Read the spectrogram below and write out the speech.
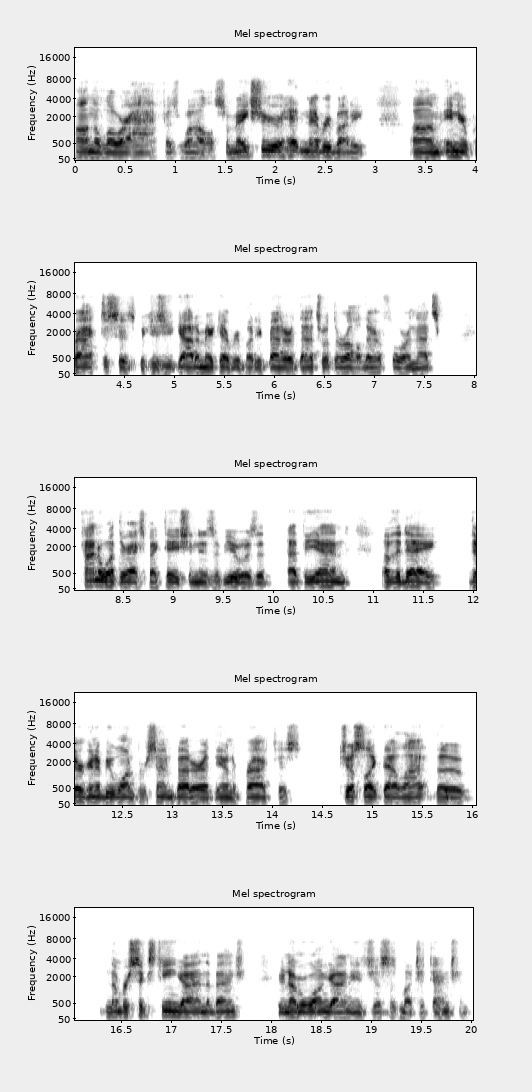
on the lower half as well so make sure you're hitting everybody um, in your practices because you got to make everybody better that's what they're all there for and that's kind of what their expectation is of you is that at the end of the day they're going to be 1% better at the end of practice. Just like that, la- the number 16 guy on the bench, your number one guy needs just as much attention.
